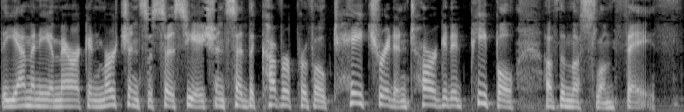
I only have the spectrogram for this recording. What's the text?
The Yemeni American Merchants Association said the cover provoked hatred and targeted people of the Muslim faith.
